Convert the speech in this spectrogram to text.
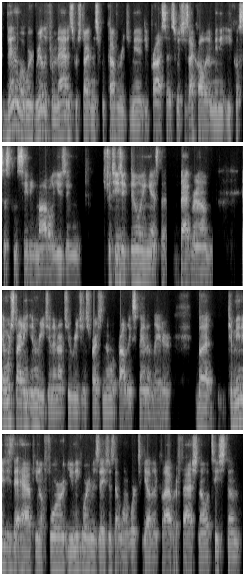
Then, what we're really from that is we're starting this recovery community process, which is I call it a mini ecosystem seeding model using strategic doing as the background and we're starting in region in our two regions first, and then we'll probably expand it later. But communities that have, you know, four unique organizations that want to work together in a collaborative fashion, I will teach them,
